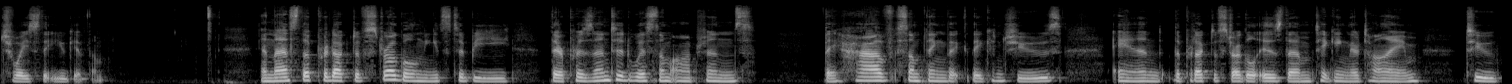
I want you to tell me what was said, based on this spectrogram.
choice that you give them. And that's the productive struggle needs to be they're presented with some options. They have something that they can choose and the productive struggle is them taking their time to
